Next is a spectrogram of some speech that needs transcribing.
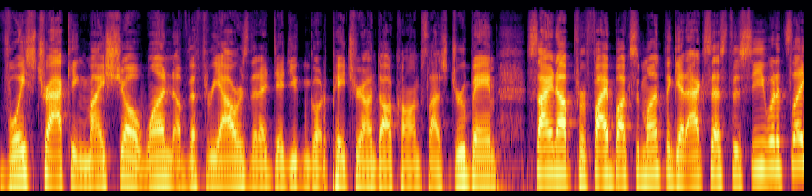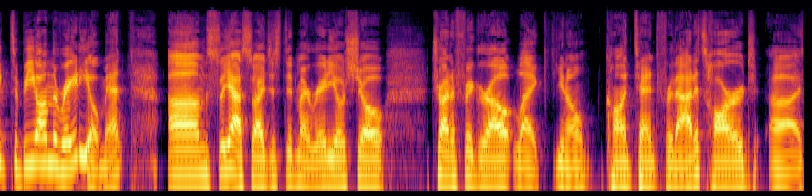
voice tracking my show, one of the three hours that I did, you can go to patreon.com slash Drew sign up for five bucks a month and get access to see what it's like to be on the radio, man. Um, so yeah, so I just did my radio show trying to figure out like you know content for that it's hard because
